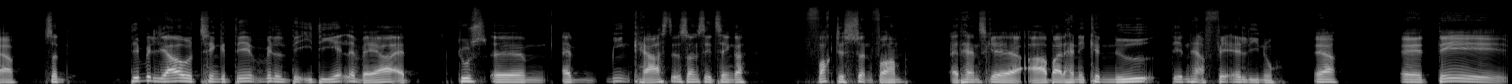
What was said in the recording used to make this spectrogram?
Ja. Så det vil jeg jo tænke, det vil det ideelle være, at, du, øh, at min kæreste sådan set tænker, fuck, det er synd for ham, at han skal arbejde, han ikke kan nyde den her ferie lige nu. Ja. Øh, det,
